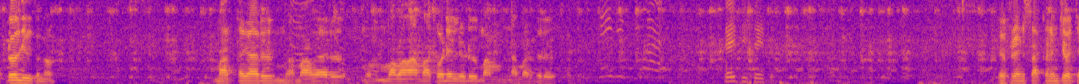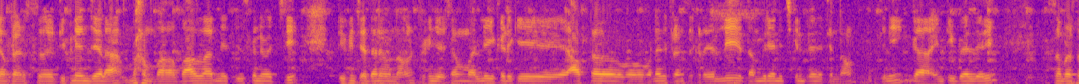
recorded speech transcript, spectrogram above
ఫోటోలు దిగుతున్నాం. మా అత్తగారు మా మామగారు మా మా మా తోడెల్లుడు మా నా మరుదులు. ఫ్రెండ్స్ అక్కడ నుంచి వచ్చాం ఫ్రెండ్స్ టిఫిన్ ఏం చేయాలా? మా మా బావగారిని తీసుకుని వచ్చి టిఫిన్ చేద్దానే ఉన్నాం. టిఫిన్ చేసాం. మళ్ళీ ఇక్కడికి ఆఫ్టర్ ఉన్నది ఫ్రెండ్స్ ఇక్కడ వెళ్ళి దమ్ బిర్యానీ చికెన్ బిర్యానీ తిన్నాం. తిని ఇంకా ఇంటికి బయలుదేరి వస్తున్నాం ఫ్రెండ్స్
